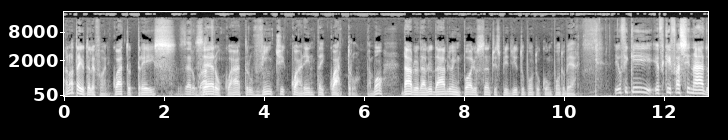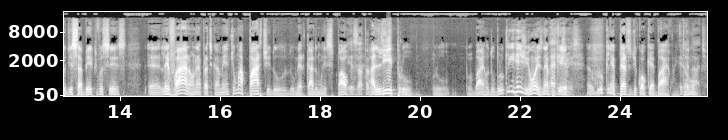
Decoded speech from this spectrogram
Anota aí o telefone, 4304 2044, tá bom? www.emporiosantoexpedito.com.br eu fiquei, eu fiquei fascinado de saber que vocês eh, levaram né, praticamente uma parte do, do mercado municipal Exatamente. ali para o bairro do Brooklyn e regiões, né? Porque regiões. o Brooklyn é perto de qualquer bairro. Então verdade.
